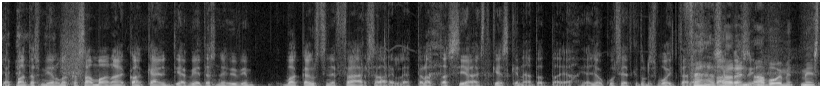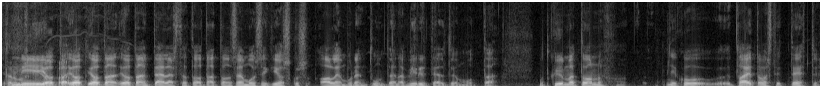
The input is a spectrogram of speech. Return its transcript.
Ja pantaisiin mieluummin vaikka samaan aikaan käyntiä, vietäisiin ne hyvin vaikka just sinne Färsaarille, että pelattaisiin siellä sitten keskenään tota, ja, ja joku sieltä tulisi voittajana. Färsaaren avoimet mestaruuskilpailut. Niin, jotain, jotain, jotain tällaista, tota, että on semmoisiakin joskus alemmuuden tunteena viritelty, mutta, mutta kyllä mä ton niin kuin, taitavasti tehty,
